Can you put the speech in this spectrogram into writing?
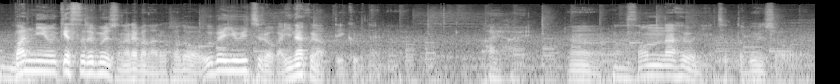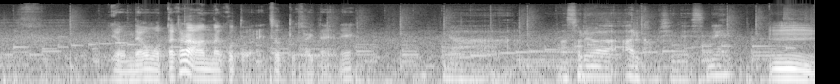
うん。万人受けする文章になればなるほど宇部雄一郎がいなくなっていくみたいはいはい。な、うん。うん。そんな風にちょっと文章を読んで思ったからあんなことをねちょっと書いたんよね。いやーまあそれはあるかもしれないですね、うん。うん、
